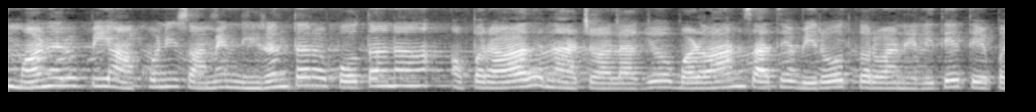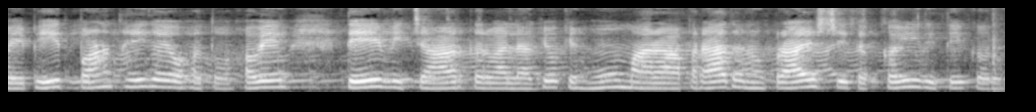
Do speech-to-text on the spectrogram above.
મનરૂપી આંખોની સામે નિરંતર પોતાના અપરાધ નાચવા લાગ્યો. બળવાન સાથે વિરોધ કરવાને લીધે તે ભયભીત પણ થઈ ગયો હતો. હવે તે વિચાર કરવા લાગ્યો કે હું મારા અપરાધનું પ્રાયશ્ચિત કઈ રીતે કરું?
